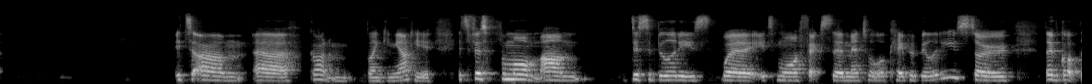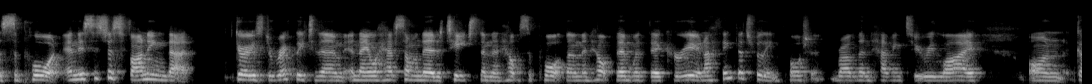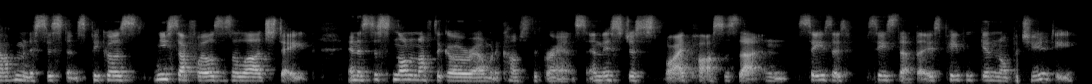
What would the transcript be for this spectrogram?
it's um uh god i'm blanking out here it's for, for more um disabilities where it's more affects their mental capabilities. So they've got the support. And this is just funding that goes directly to them and they will have someone there to teach them and help support them and help them with their career. And I think that's really important rather than having to rely on government assistance because New South Wales is a large state and it's just not enough to go around when it comes to the grants. And this just bypasses that and sees those sees that those people get an opportunity.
